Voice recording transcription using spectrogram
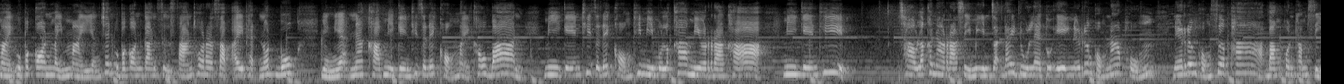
หม่ๆ อุปกรณ์ใหม่ๆ อย่างเช่น อุปกรณ์การสื่อสารโทรศัพท์ iPad โน้ตบุ๊กอย่างเงี้ยนะคะมีเกณฑ์ที่จะได้ของใหม่เข้าบ้าน มีเกณฑ์ที่จะได้ของที่มีมูลค่ามีราคา มีเกณฑ์ที่ ชาวลัคนาราศีมีนจะได้ดูแลตัวเองในเรื่องของหน้าผม ในเรื่องของเสื้อผ้า บางคนทำสี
